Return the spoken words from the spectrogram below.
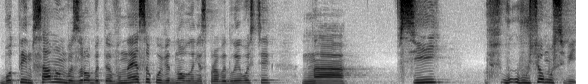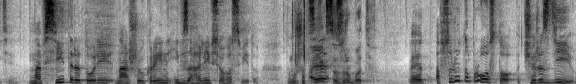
Бо тим самим ви зробите внесок у відновлення справедливості на всій в, усьому світі, на всій території нашої України і взагалі всього світу. Тому що А як це зробити? Е, Абсолютно просто через дію.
